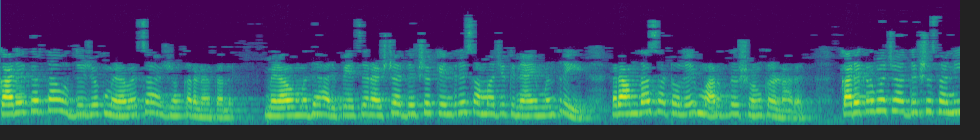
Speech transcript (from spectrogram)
कार्यकर्ता उद्योजक मेळाव्याचं आयोजन करण्यात आलं मेळाव्यामध्ये आरपीआयचे राष्ट्रीय अध्यक्ष केंद्रीय सामाजिक न्याय मंत्री रामदास आठवले मार्गदर्शन करणार आहेत. कार्यक्रमाच्या अध्यक्षस्थानी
